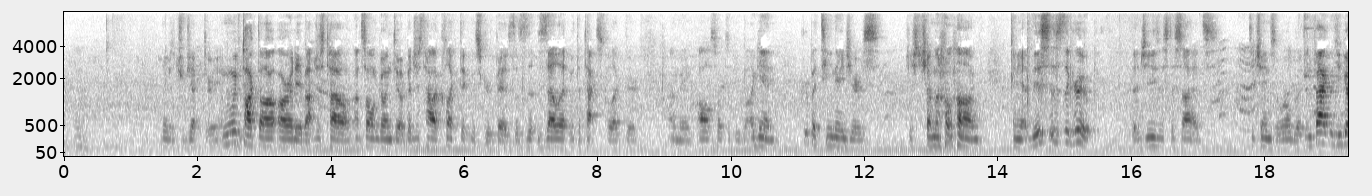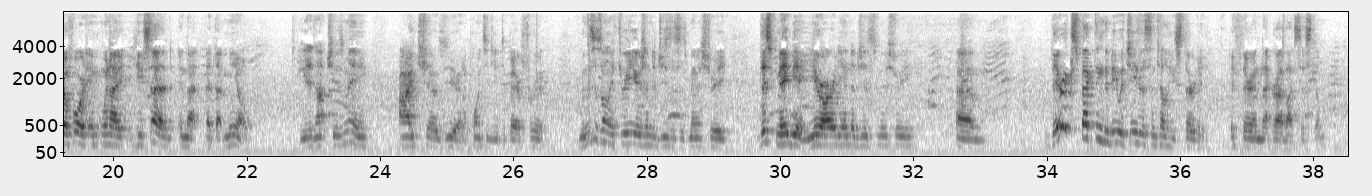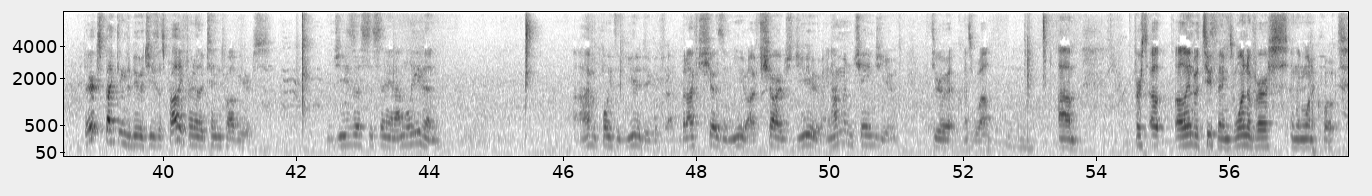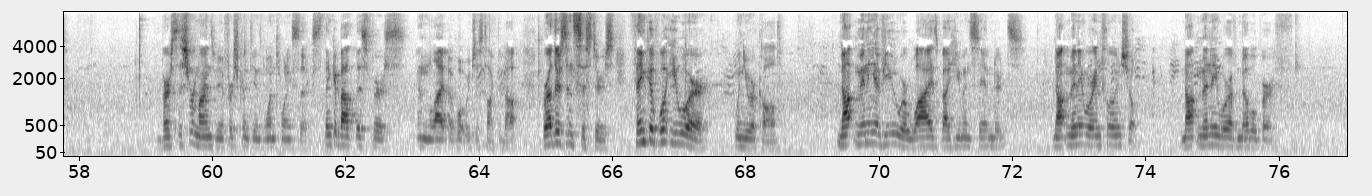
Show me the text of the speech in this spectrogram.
There's a trajectory. I mean, we've talked already about just how, so I won't go into it, but just how eclectic this group is. The zealot with the tax collector. I mean, all sorts of people. Again, group of teenagers just chumming along, and yet this is the group that Jesus decides to change the world with. In fact, if you go forward, and when I he said in that at that meal, "You did not choose me, I chose you and appointed you to bear fruit." I mean, this is only three years into Jesus' ministry. This may be a year already into Jesus' ministry. Um, they're expecting to be with Jesus until he's 30, if they're in that rabbi system. They're expecting to be with Jesus probably for another 10, 12 years. And Jesus is saying, I'm leaving. I've appointed you to do good for but I've chosen you. I've charged you, and I'm going to change you through it as well. Um, first, I'll, I'll end with two things one a verse, and then one a quote. Verse, this reminds me of 1 Corinthians 1.26. Think about this verse in light of what we just talked about. Brothers and sisters, think of what you were when you were called. Not many of you were wise by human standards. Not many were influential. Not many were of noble birth.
